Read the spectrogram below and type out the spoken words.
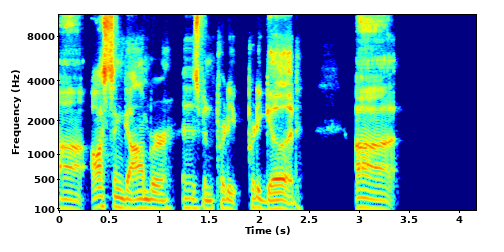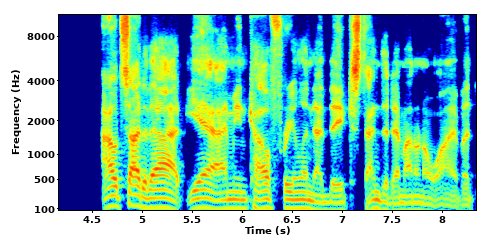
Uh, Austin Gomber has been pretty pretty good. Uh, outside of that, yeah, I mean Kyle Freeland, uh, they extended him. I don't know why, but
